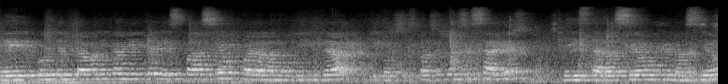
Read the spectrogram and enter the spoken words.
eh, contemplaba únicamente el espacio para la movilidad y los espacios necesarios de instalación, cremación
